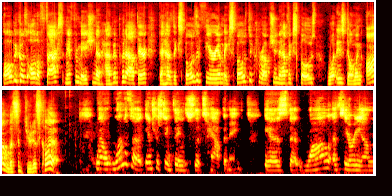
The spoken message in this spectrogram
All because all the facts and information that have been put out there that has exposed Ethereum, exposed the corruption, and have exposed what is going on. Listen to this clip. Well, one of the interesting things that's happening is that while Ethereum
